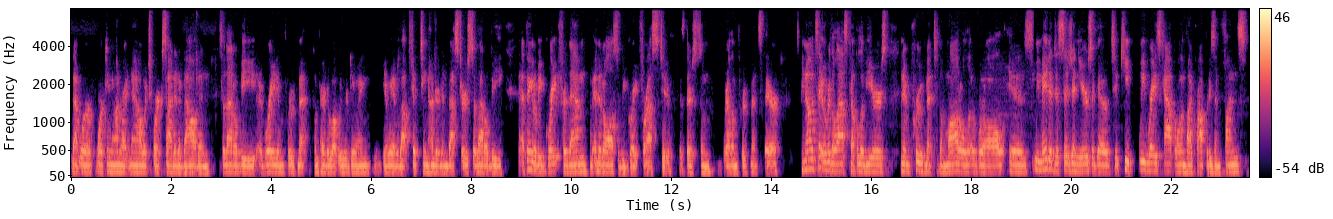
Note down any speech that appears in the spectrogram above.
that we're working on right now, which we're excited about. And so that'll be a great improvement compared to what we were doing. You know, we have about 1,500 investors. So that'll be, I think it'll be great for them. And it'll also be great for us too, because there's some real improvements there you know, I would say over the last couple of years, an improvement to the model overall is we made a decision years ago to keep, we raise capital and buy properties and funds.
